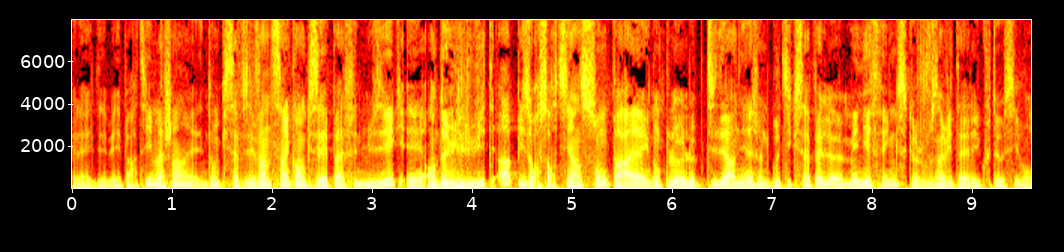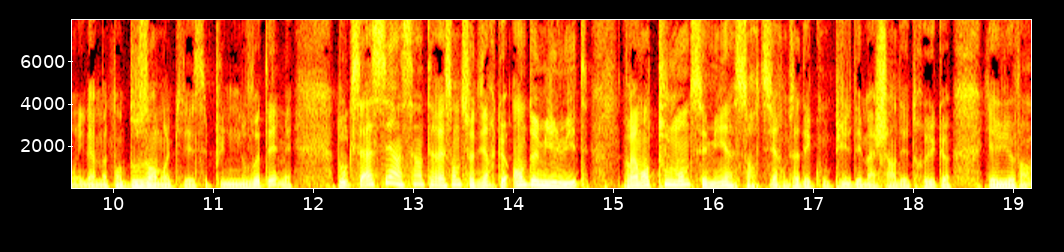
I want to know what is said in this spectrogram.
est, parti machin. Et donc ça faisait 25 ans qu'ils avaient pas fait de musique et en 2008, hop, ils ont ressorti un son pareil avec donc le, le petit dernier Sean Kuti qui s'appelle euh, Many Things que je vous invite à aller écouter aussi. Bon, il a maintenant 12 ans donc c'est plus une nouveauté, mais donc c'est assez assez intéressant de se dire que en 2008 vraiment tout le monde s'est mis à sortir comme ça des compiles, des machins, des trucs. Il y a eu, enfin,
